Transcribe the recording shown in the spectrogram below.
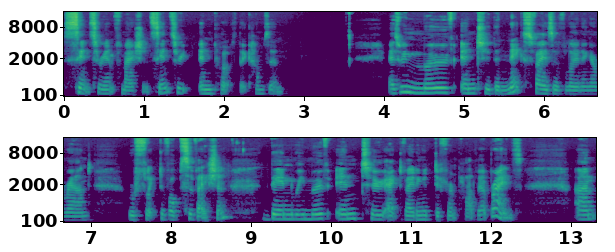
sensory information, sensory input that comes in. As we move into the next phase of learning around reflective observation, then we move into activating a different part of our brains. Um,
